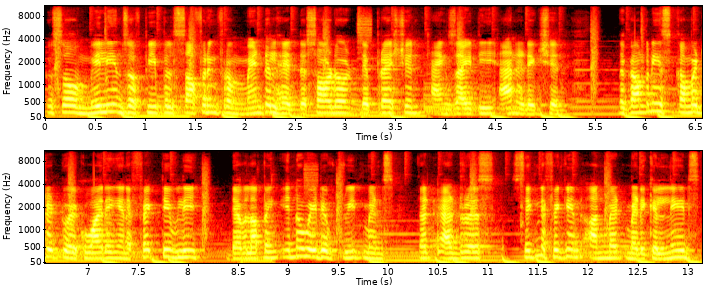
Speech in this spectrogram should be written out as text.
to serve millions of people suffering from mental health disorder, depression, anxiety, and addiction. The company is committed to acquiring and effectively developing innovative treatments that address significant unmet medical needs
